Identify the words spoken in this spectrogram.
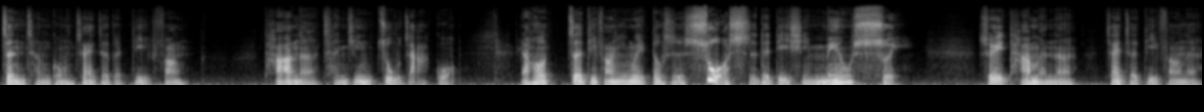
郑成功在这个地方，他呢曾经驻扎过，然后这地方因为都是硕石的地形，没有水，所以他们呢在这地方呢，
